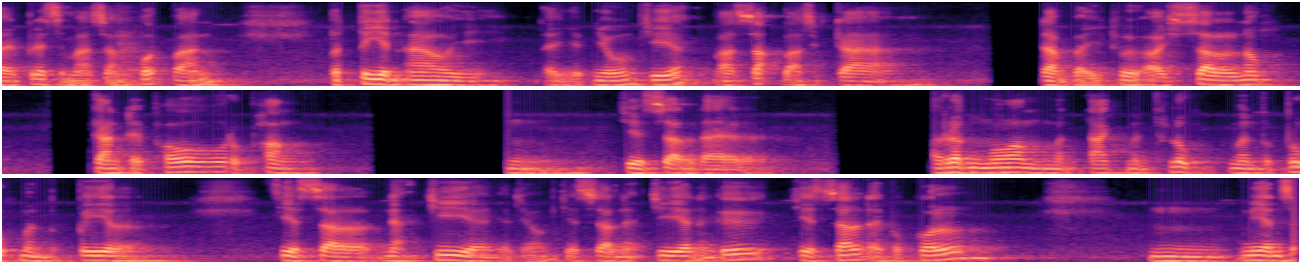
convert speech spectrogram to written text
ដែលព្រះសម្មាសម្ពុទ្ធបានប្រទានឲ្យតែញាតិញោមជា បាសកបាសិកាដើម្បីធ្វើឲ្យសិលនោះកាន់តែផោរផង់ជាសិលដែល រឹងមាំមិនដាច់មិនធ្លុះមិនប្រព្រោះមិនប្រពៀលជាសិលអ្នកជាញាតិញោមជាសិលអ្នកជាហ្នឹងគឺជាសិលដែលបុគ្គលមានស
